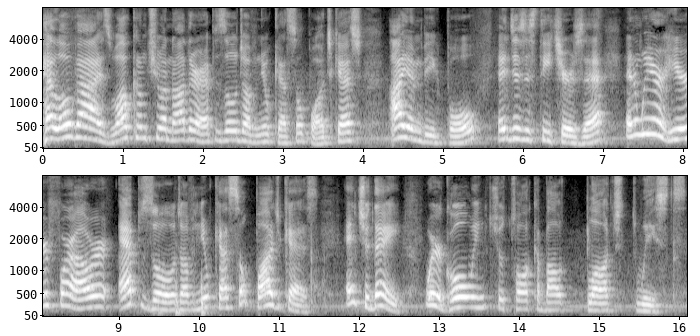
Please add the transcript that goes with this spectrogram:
Hello, guys. Welcome to another episode of Newcastle Podcast. I am Big Paul, and this is Teacher Zé, and we are here for our episode of Newcastle Podcast. And today we're going to talk about plot twists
